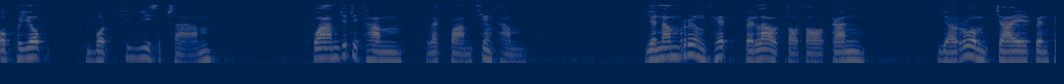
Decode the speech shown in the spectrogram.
อพยพบทที่ 23 ความยุติธรรมและความเที่ยงธรรม อย่านำเรื่องเท็จไปเล่าต่อๆกัน อย่าร่วมใจเป็นพ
